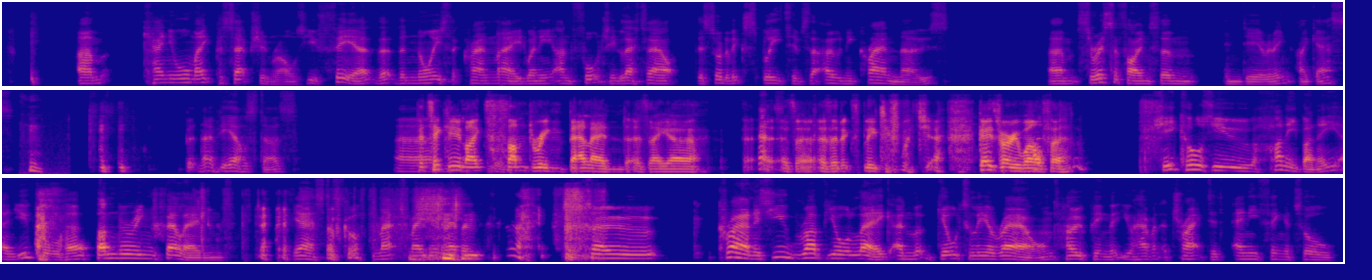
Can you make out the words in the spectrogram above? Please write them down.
Um, can you all make perception rolls? You fear that the noise that Cran made when he unfortunately let out the sort of expletives that only Cran knows. Um, Sarissa finds them endearing, I guess, but nobody else does. Particularly Um, like let's thundering bell end as a uh, as a as an expletive, which uh, goes very well for. She calls you Honey Bunny, and you call her Thundering Bellend. Yes, Of course. match made in heaven. so, Cran, as you rub your leg and look guiltily around, hoping that you haven't attracted anything at all,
